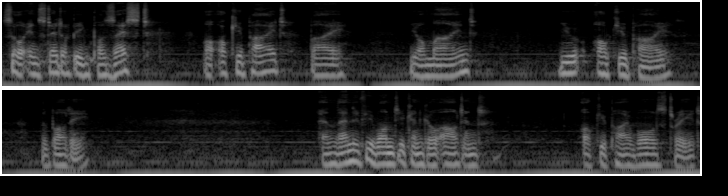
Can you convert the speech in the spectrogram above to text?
So instead of being possessed or occupied by your mind, you occupy the body. And then if you want, you can go out and Occupy Wall Street.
